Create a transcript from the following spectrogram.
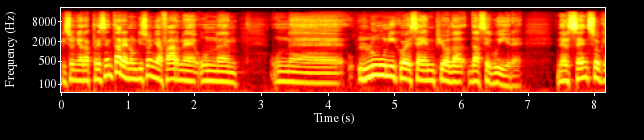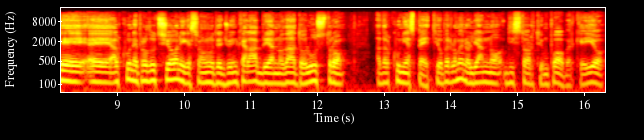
bisogna rappresentare, non bisogna farne un, un, eh, l'unico esempio da, da, seguire. Nel senso che eh, alcune produzioni che sono venute giù in Calabria hanno dato lustro ad alcuni aspetti, o perlomeno li hanno distorti un po', perché io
